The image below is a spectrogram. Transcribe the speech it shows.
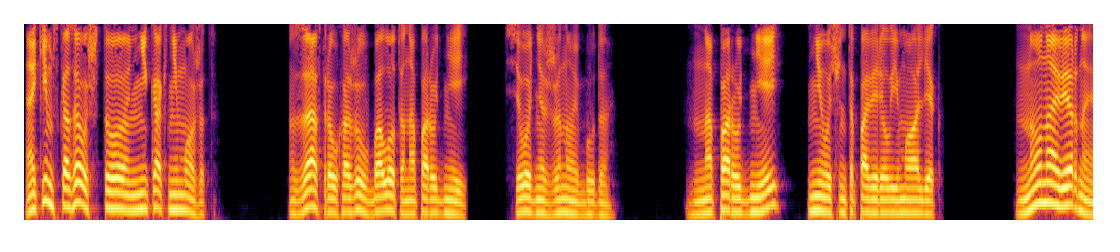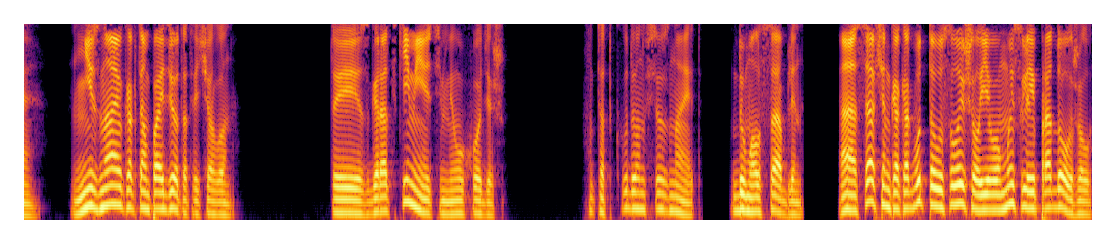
Аким сказал, что никак не может. Завтра ухожу в болото на пару дней. Сегодня с женой буду. На пару дней? Не очень-то поверил ему Олег. Ну, наверное. Не знаю, как там пойдет», — отвечал он. Ты с городскими этими уходишь? Вот откуда он все знает? Думал Саблин. А Савченко как будто услышал его мысли и продолжил.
